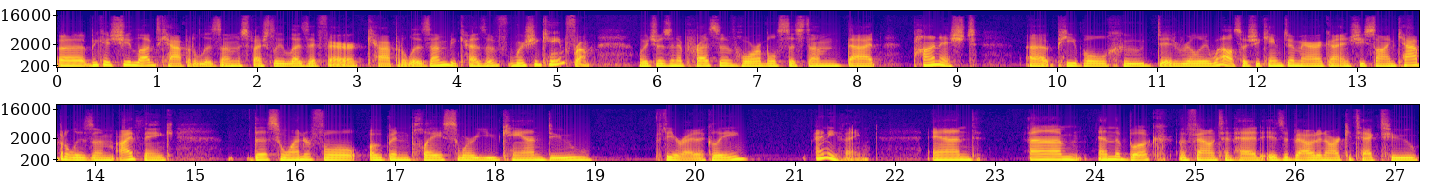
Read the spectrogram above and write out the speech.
uh, because she loved capitalism, especially laissez faire capitalism, because of where she came from, which was an oppressive, horrible system that punished uh, people who did really well. So she came to America and she saw in capitalism, I think, this wonderful open place where you can do theoretically anything. And um, and the book, The Fountainhead, is about an architect who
